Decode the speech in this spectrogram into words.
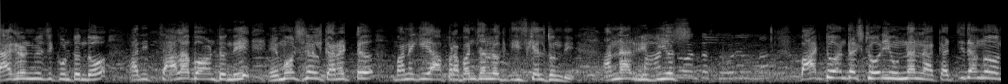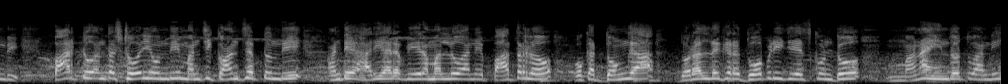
బ్యాక్గ్రౌండ్ మ్యూజిక్ ఉంటుందో అది చాలా బాగుంటుంది. ఎమోషనల్ కనెక్ట్ మనకి ఆ ప్రపంచంలోకి తీసుకెళ్తుంది. అన్న రివ్యూస్ పార్ట్ టూ అంత స్టోరీ ఉందన్న ఖచ్చితంగా ఉంది. పార్ట్ టూ అంత స్టోరీ ఉంది మంచి కాన్సెప్ట్ ఉంది. అంటే హరిహర వీరమల్లు అనే పాత్రలో ఒక దొంగ దొరల దగ్గర దోపిడీ చేసుకుంటూ మన హిందుత్వాన్ని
